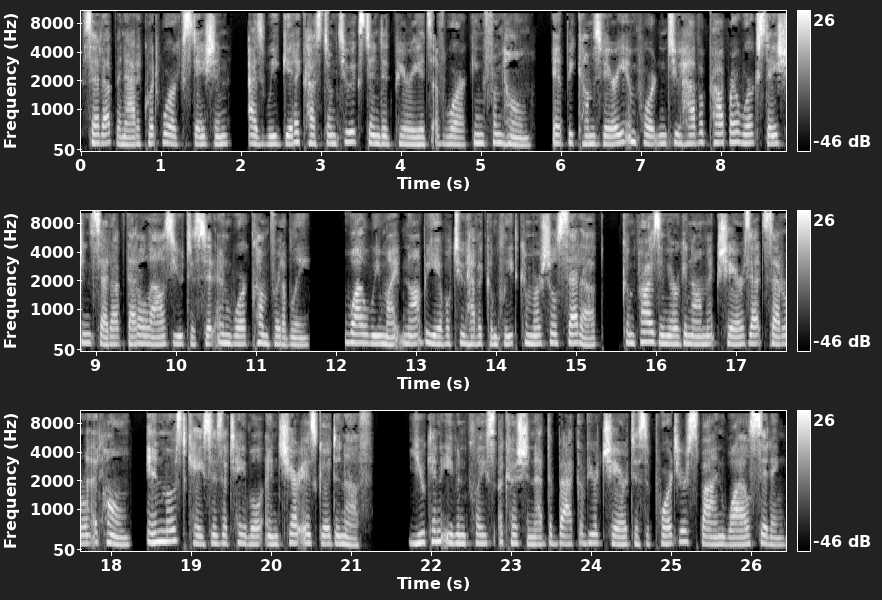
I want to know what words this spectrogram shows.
Set up an adequate workstation. As we get accustomed to extended periods of working from home, it becomes very important to have a proper workstation setup that allows you to sit and work comfortably. While we might not be able to have a complete commercial setup, comprising ergonomic chairs etc. at home, in most cases a table and chair is good enough. You can even place a cushion at the back of your chair to support your spine while sitting.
